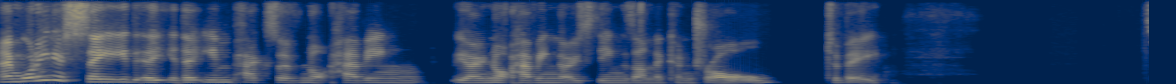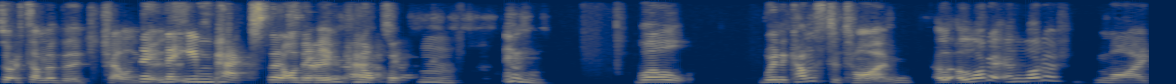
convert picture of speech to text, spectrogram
and what do you see the, the impacts of not having you know not having those things under control to be sorry some of the challenges the, the impacts that oh, the impact. Not, mm. well when it comes to time a, a, lot of a lot of my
